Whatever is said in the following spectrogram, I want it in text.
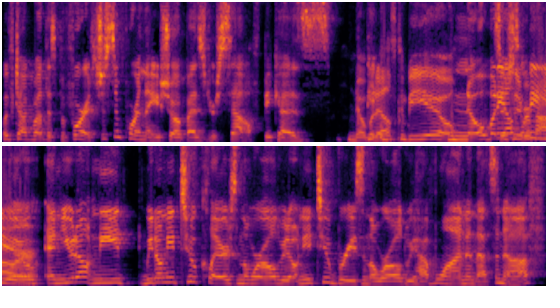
we've talked about this before. It's just important that you show up as yourself because nobody people, else can be you. Nobody else can be you. And you don't need, we don't need two Claires in the world. We don't need two Brees in the world. We have one and that's enough.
